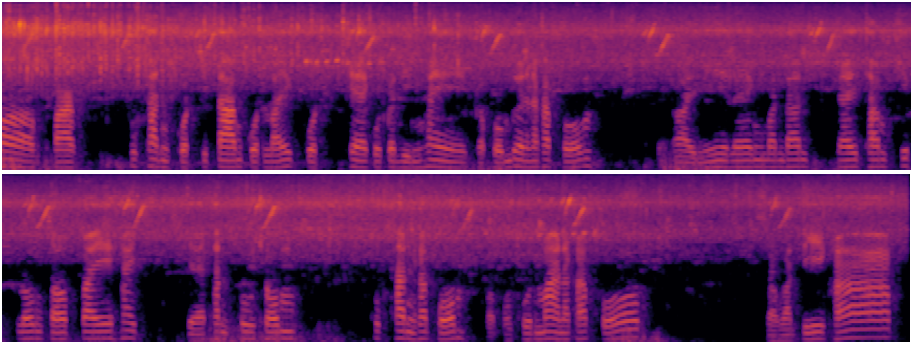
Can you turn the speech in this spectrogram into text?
ก็ฝากทุกท่านกดติดตามกดไลค์กดแชร์กดกระดิ่งให้กับผมด้วยนะครับผมได้มีแรงบันดาลใจทำคลิปลงต่อไปให้แก่ท่านผู้ชม ทุกท่านครับผม ขอบพระคุณมากนะครับผม สวัสดีครับ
